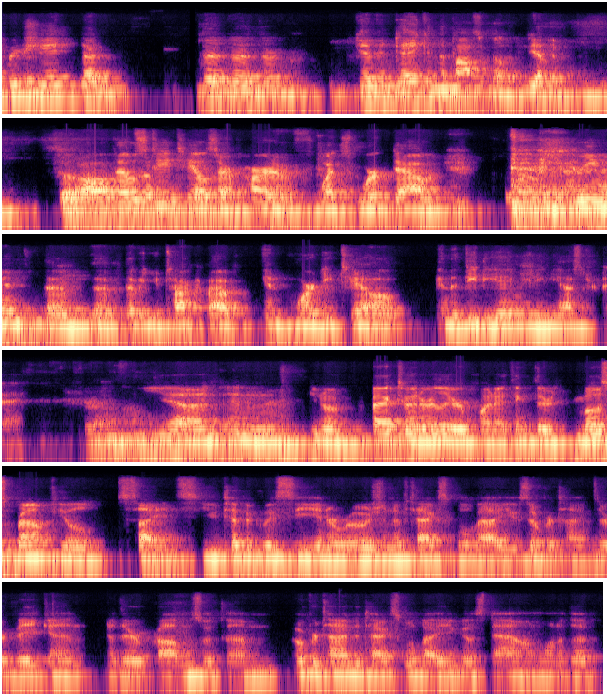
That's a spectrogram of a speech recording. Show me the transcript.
appreciate the, the, the, the give and take and the possibility. Yeah. So all of those details are part of what's worked out in the agreement the- the- that you talked about in more detail in the DDA meeting yesterday. Yeah, and, and, you know, back to an earlier point, I think there, most brownfield sites, you typically see an erosion of taxable values over time. They're vacant, you know, there are problems with them. Over time, the taxable value goes down. One of the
